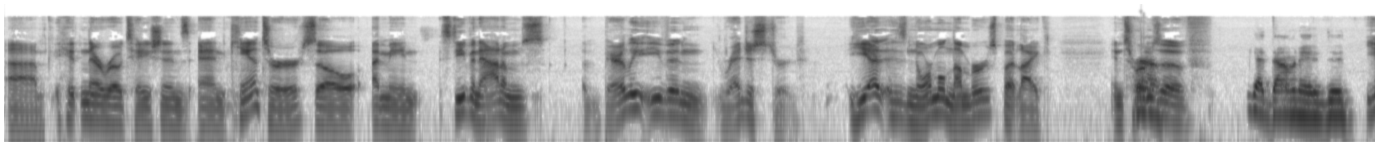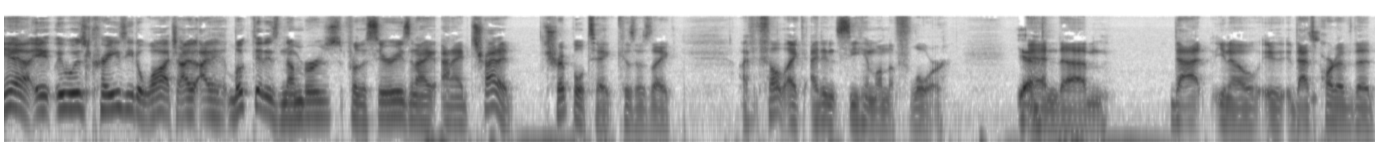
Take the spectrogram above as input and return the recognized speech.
Um, hitting their rotations and Kanter. So I mean, Steven Adams barely even registered. He had his normal numbers, but like in terms Yeah. of he got dominated, dude. yeah, it, it was crazy to watch. I, I looked at his numbers for the series, and I and I tried to triple take because I was like, I felt like I didn't see him on the floor, Yeah, and um, that you know that's part of the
